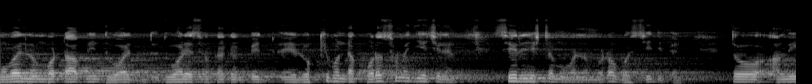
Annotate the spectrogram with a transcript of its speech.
মোবাইল নম্বরটা আপনি দুয়ার, দুয়ারে সরকার ক্যাম্পে লক্ষ্মী ভাণ্ডার করার সময় দিয়েছিলেন, সেই রেজিস্টার মোবাইল নম্বরটা অবশ্যই দেবেন। তো আমি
